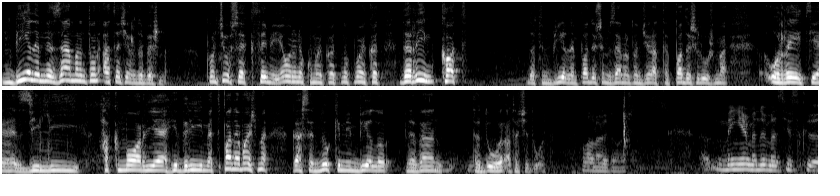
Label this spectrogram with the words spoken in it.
mbjellim në zemrën tonë atë që është e dobishme. Por në qoftë se kthehemi, jo, ne nuk mund këtë, nuk mund këtë, dhe rrimë kot, do të mbillen pa dyshim në zemër gjërat e padëshirueshme, urrejtje, zili, hakmarrje, hidhërime, të panevojshme, ngase nuk kemi mbjellur në vend të duhur ato që duhet. Allahu na ruajtë. Menjëherë mendoj mbas gjithë kë,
